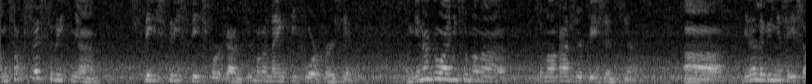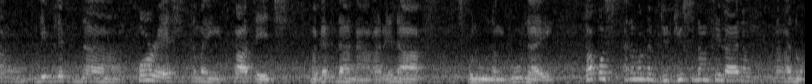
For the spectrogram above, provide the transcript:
Ang success rate niya, stage 3, stage 4 cancer, mga 94%. Ang ginagawa niya sa mga sa mga cancer patients niya, uh, nilalagay niya sa isang liblib na forest na may cottage, maganda, nakaka-relax, puno ng gulay. Tapos, alam mo, nag-juice lang sila ng, ng ano,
